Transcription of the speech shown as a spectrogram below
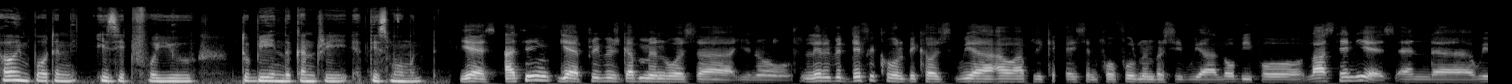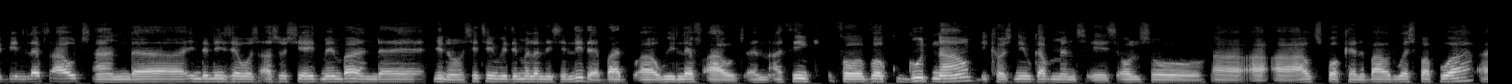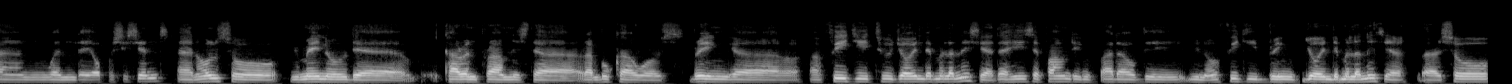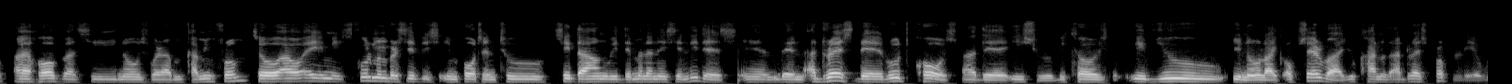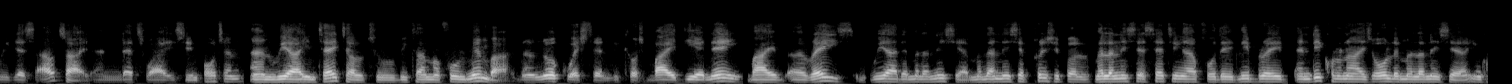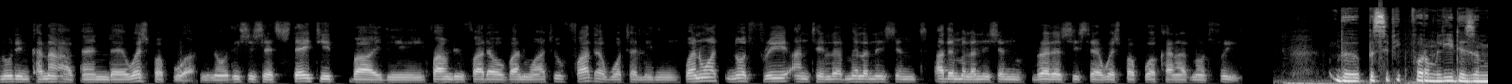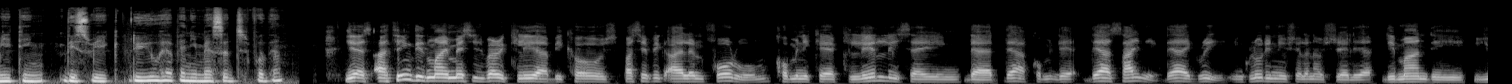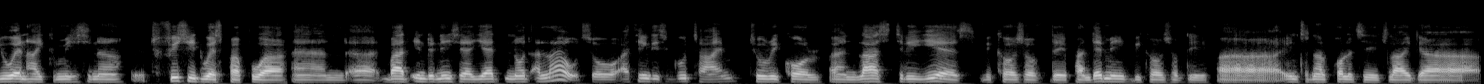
How important is it for you to be in the country at this moment? Yes, I think yeah, previous government was uh, you know a little bit difficult because we are our application for full membership. We are lobby for last ten years, and uh, we've been left out. And uh, Indonesia was associate member, and uh, you know sitting with the Melanesian leader, but uh, we left out. And I think for, for good now because new government is also uh, outspoken about West Papua and when the opposition, and also you may know the current current Prime Minister Rambuka was bring uh, uh, Fiji to join the Melanesia. That he's a founding father of the, you know, Fiji bring join the Melanesia. Uh, so I hope that he knows where I'm coming from. So our aim is full membership is important to sit down with the Melanesian leaders and then address the root cause of the issue. Because if you, you know, like observer, you cannot address properly. We're just outside, and that's why it's important. And we are entitled to become a full member member, no question, because by DNA, by uh, race, we are the Melanesia. Melanesia principle, Melanesia setting up for the liberate and decolonize all the Melanesia, including Kanak and uh, West Papua. You know, this is uh, stated by the founding father of Vanuatu, Father Walter Lini. Vanuatu not free until uh, Melanesian, other Melanesian brother, sister, West Papua cannot not free. The Pacific Forum leaders are meeting this week. Do you have any message for them? Yes, I think that my message is very clear because Pacific Island Forum communicate clearly saying that they are they, they are signing, they agree, including New Zealand, Australia, demand the UN High Commissioner to visit West Papua, and uh, but Indonesia yet not allowed. So I think it's a good time to recall. And last three years, because of the pandemic, because of the uh, internal politics, like uh,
